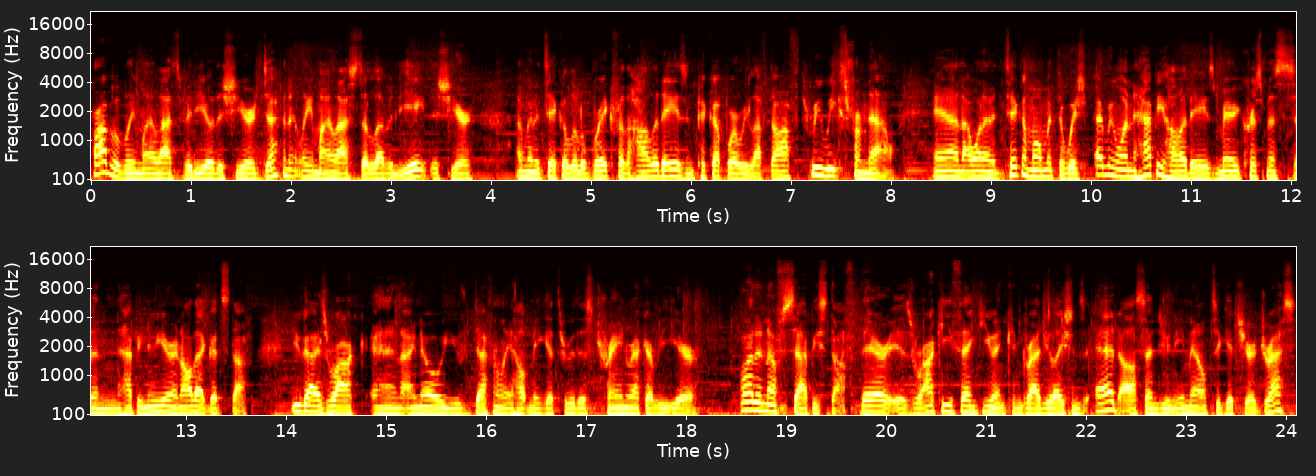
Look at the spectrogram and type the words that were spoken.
probably my last video this year, definitely my last 11D8 this year. I'm going to take a little break for the holidays and pick up where we left off three weeks from now. And I want to take a moment to wish everyone happy holidays, Merry Christmas, and Happy New Year, and all that good stuff. You guys rock, and I know you've definitely helped me get through this train wreck every year. But enough sappy stuff. There is Rocky. Thank you and congratulations, Ed. I'll send you an email to get your address.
